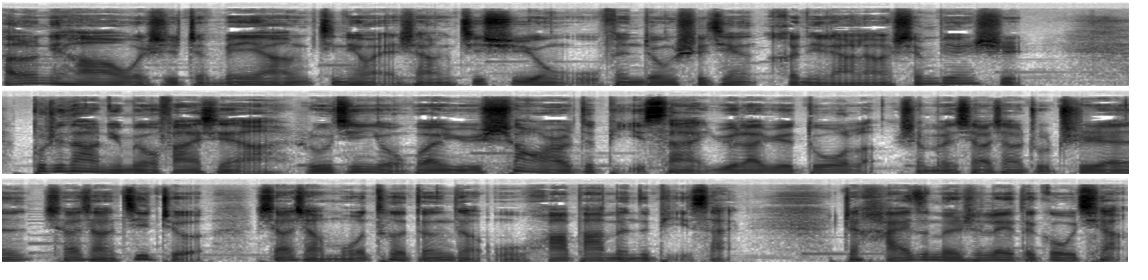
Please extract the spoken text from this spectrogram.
Hello，你好，我是枕边羊。今天晚上继续用五分钟时间和你聊聊身边事。不知道你有没有发现啊？如今有关于少儿的比赛越来越多了，什么小小主持人、小小记者、小小模特等等，五花八门的比赛。这孩子们是累得够呛，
